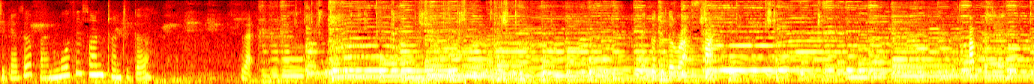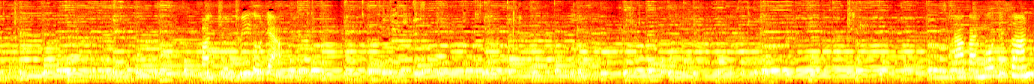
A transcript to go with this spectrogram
together by one turn to the left. Then go to the right side. Up again. One two three go down. Now by this one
